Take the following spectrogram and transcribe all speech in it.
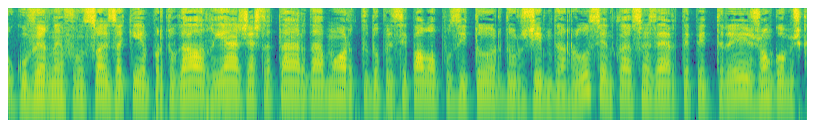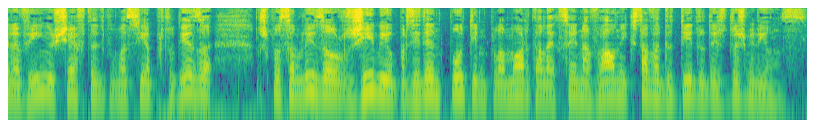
O governo em funções aqui em Portugal reage esta tarde à morte do principal opositor do regime da Rússia. Em declarações à RTP3, João Gomes Cravinho, chefe da diplomacia portuguesa, responsabiliza o regime e o presidente Putin pela morte de Alexei Navalny, que estava detido desde 2011.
